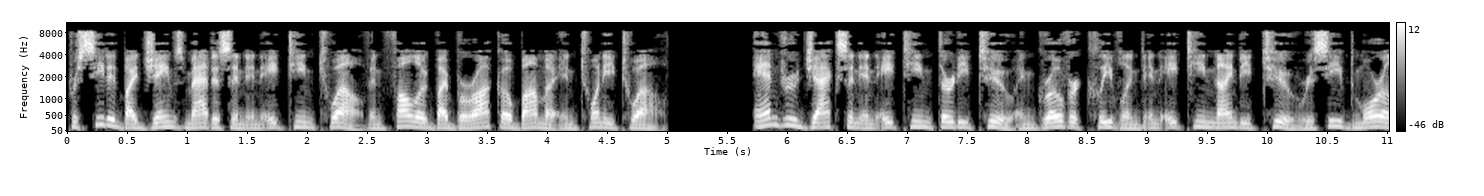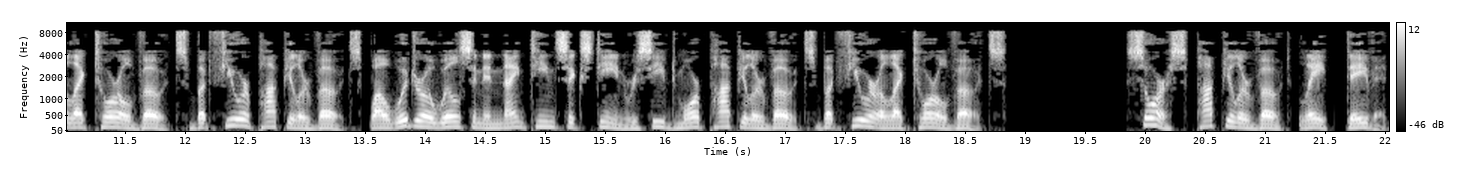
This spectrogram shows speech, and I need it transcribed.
preceded by James Madison in 1812 and followed by Barack Obama in 2012. Andrew Jackson in 1832 and Grover Cleveland in 1892 received more electoral votes but fewer popular votes, while Woodrow Wilson in 1916 received more popular votes but fewer electoral votes. Source Popular Vote, Leip, David.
